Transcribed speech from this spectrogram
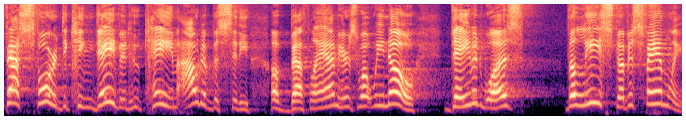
fast forward to King David, who came out of the city of Bethlehem, here's what we know David was the least of his family.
